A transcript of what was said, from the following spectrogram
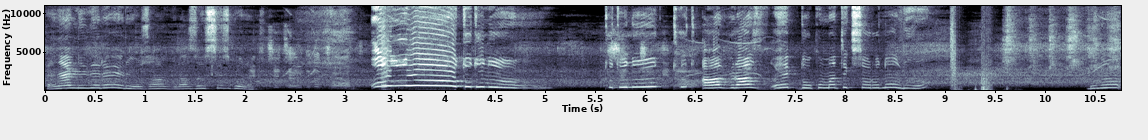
Fenerlilere veriyoruz abi. Biraz da siz gol top. Allah! Tut onu. Tut onu. Tut. Abi biraz hep dokunmatik sorunu oluyor. Bunu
